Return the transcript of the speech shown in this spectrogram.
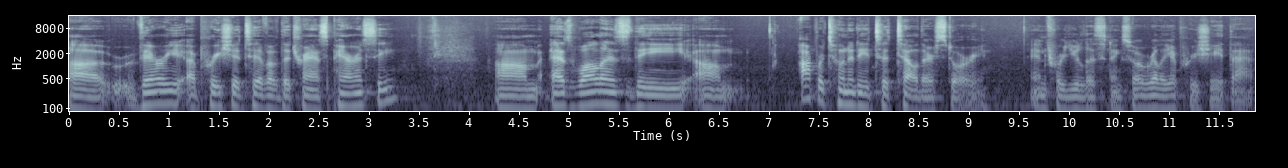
uh, very appreciative of the transparency, um, as well as the um, opportunity to tell their story, and for you listening. So I really appreciate that.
